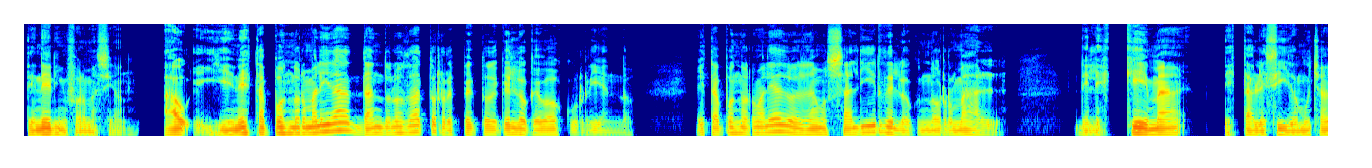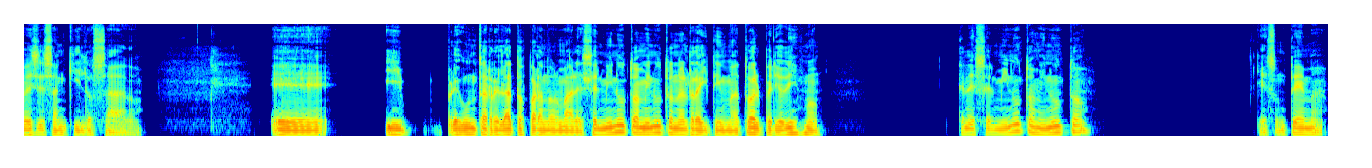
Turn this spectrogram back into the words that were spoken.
Tener información. Y en esta posnormalidad, dando los datos respecto de qué es lo que va ocurriendo. Esta posnormalidad lo llamamos salir de lo normal, del esquema establecido, muchas veces anquilosado. Eh, y pregunta relatos paranormales. ¿El minuto a minuto en el rating mató al periodismo? Tenés el minuto a minuto, que es un tema,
